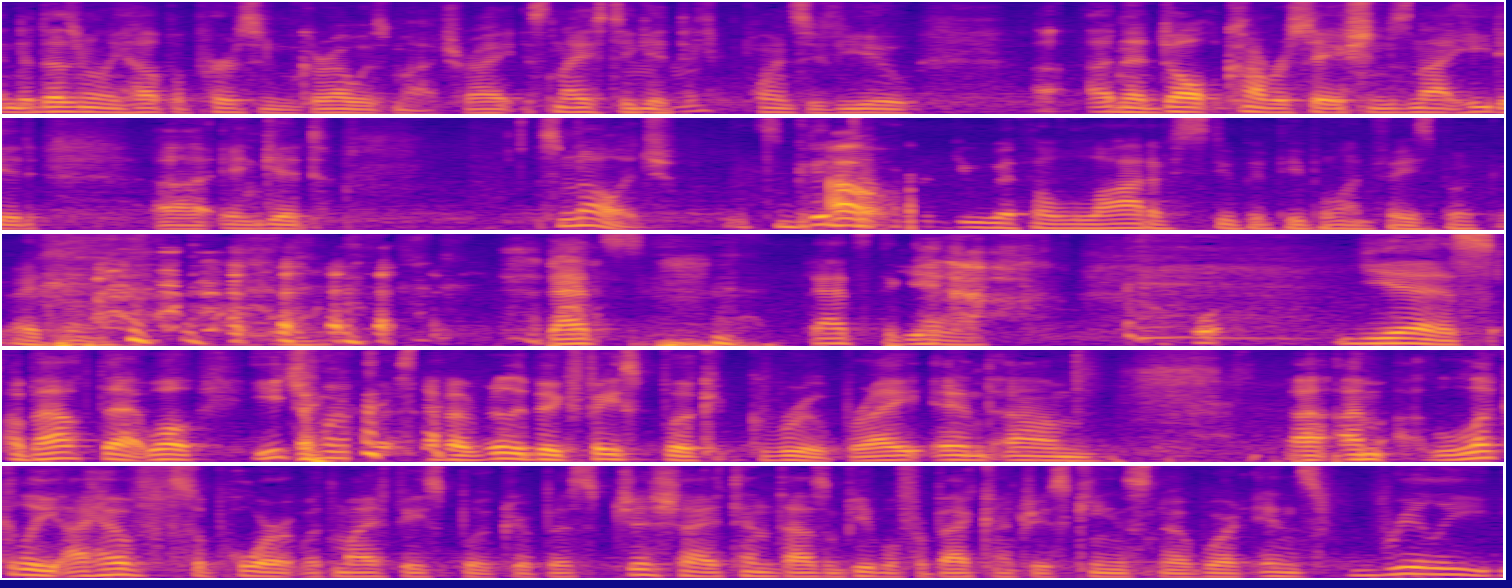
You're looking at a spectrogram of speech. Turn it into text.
and it doesn't really help a person grow as much, right? It's nice to get different points of view, uh, an adult conversation is not heated, uh, and get some knowledge. It's good Oh. to argue with a lot of stupid people on Facebook. I think that's that's the key. Yeah. Well, yes, about that. Well, each one of us have a really big Facebook group, right? And um, uh, I'm luckily I have support with my Facebook group. It's just shy of ten thousand people for backcountry skiing and snowboard, and it's really.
